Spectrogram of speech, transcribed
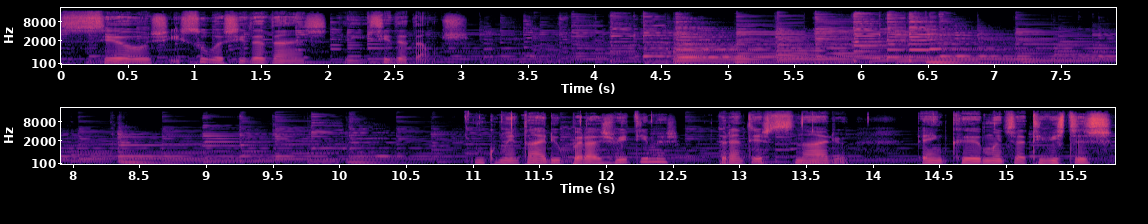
seus e suas cidadãs e cidadãos. Um comentário para as vítimas perante este cenário em que muitos ativistas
